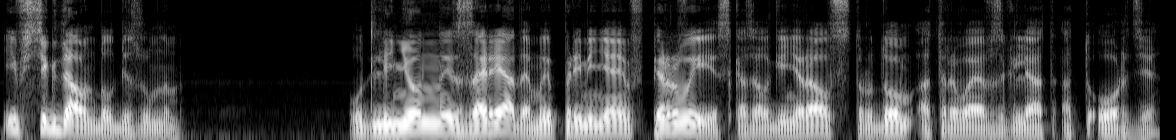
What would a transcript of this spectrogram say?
И всегда он был безумным. «Удлиненные заряды мы применяем впервые», — сказал генерал, с трудом отрывая взгляд от Орди.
